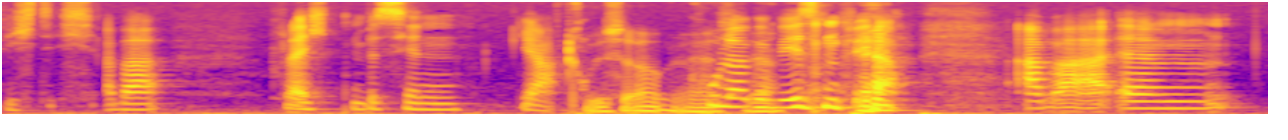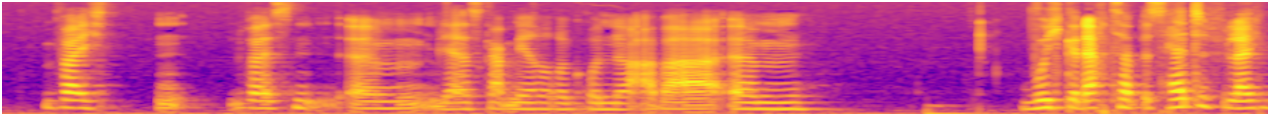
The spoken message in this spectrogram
wichtig, aber vielleicht ein bisschen ja, größer cooler ja. gewesen wäre. Ja. Aber ähm, weil ich weiß, ähm, ja, es gab mehrere Gründe, aber ähm, wo ich gedacht habe, es hätte vielleicht,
